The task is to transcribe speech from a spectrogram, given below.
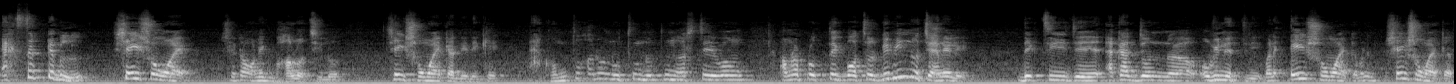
অ্যাকসেপ্টেবল সেই সময় সেটা অনেক ভালো ছিল সেই সময়কার রেখে এখন তো আরও নতুন নতুন আসছে এবং আমরা প্রত্যেক বছর বিভিন্ন চ্যানেলে দেখছি যে এক একজন অভিনেত্রী মানে এই সময়টা মানে সেই সময়কার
